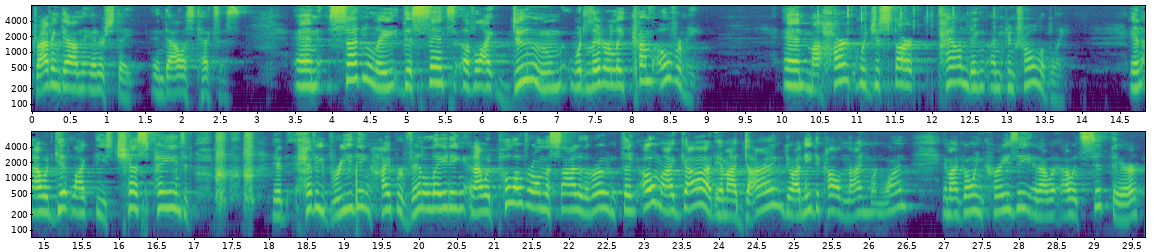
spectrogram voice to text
driving down the interstate in Dallas, Texas. And suddenly this sense of like doom would literally come over me. And my heart would just start pounding uncontrollably and I would get like these chest pains and, and heavy breathing, hyperventilating, and I would pull over on the side of the road and think, oh my God, am I dying? Do I need to call 911? Am I going crazy? And I would, I would sit there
